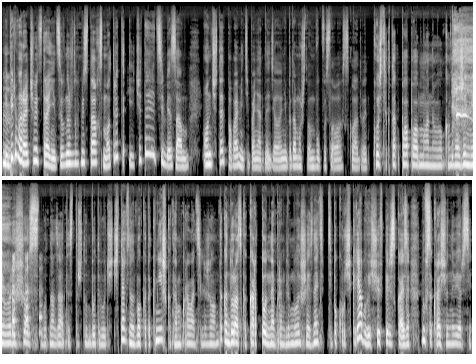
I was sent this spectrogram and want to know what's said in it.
И переворачивает страницы в нужных местах, смотрит и читает себе сам. Он читает по памяти, понятное дело, не потому что он буквы слова складывает. Костик так папу обманывал, когда Женя его решил год назад, из что он будет его учить читать. У нас была какая-то книжка, там у кровати лежала. Она такая дурацкая, картонная прям для малышей. Знаете, типа курочки рябовой, еще и в пересказе. Ну, в сокращенной версии.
